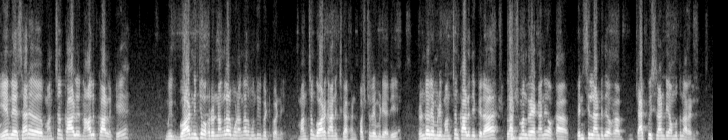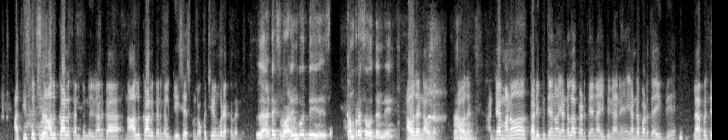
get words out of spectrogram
ఏం లేదు సార్ మంచం కాళ్ళు నాలుగు కాళ్ళకి మీకు గోడ నుంచి ఒక రెండు అంగళాలు మూడు అంగళాలు ముందుకు పెట్టుకోండి. మంచం గోడ కానిచ్చు కాకండి. ఫస్ట్ రెమెడీ అది. రెండో రెమెడీ మంచం కాళ్ళ దగ్గర లక్ష్మణ్ రేఖ అని ఒక పెన్సిల్ లాంటిది ఒక చాక్ పీస్ లాంటివి అమ్ముతున్నారండి. అది తీసుకొచ్చి. నాలుగు కాళ్ళ కనుక మీరు కనుక నాలుగు కాళ్ళ కనుక గీసేసుకుంటే ఒక చేయం కూడా ఎక్కదండి. లాటెక్స్ వాడిన కొద్దీ కంప్రెస్ అవుద్దండి. అవదండి అవదండి. అవదండి. అంటే మనం తడిపితేనో ఎండలో పెడితేనే అయిద్ది కానీ ఎండ పడితే అయిద్ది లేకపోతే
